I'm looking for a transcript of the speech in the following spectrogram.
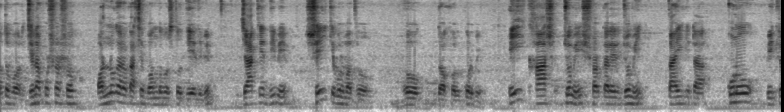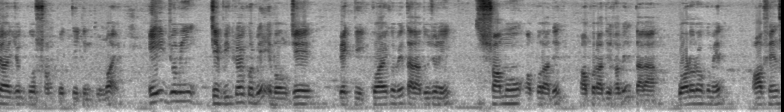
অতপর জেলা প্রশাসক অন্য কারও কাছে বন্দোবস্ত দিয়ে দিবে, যাকে দিবে সেই কেবলমাত্র ভোগ দখল করবে। এই খাস জমি সরকারের জমি তাই এটা কোনো বিক্রয়যোগ্য সম্পত্তি কিন্তু নয়। এই জমি যে বিক্রয় করবে এবং যে ব্যক্তি ক্রয় করবে, তারা দুজনেই সম অপরাধে অপরাধী হবে, তারা বড় রকমের অফেন্স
